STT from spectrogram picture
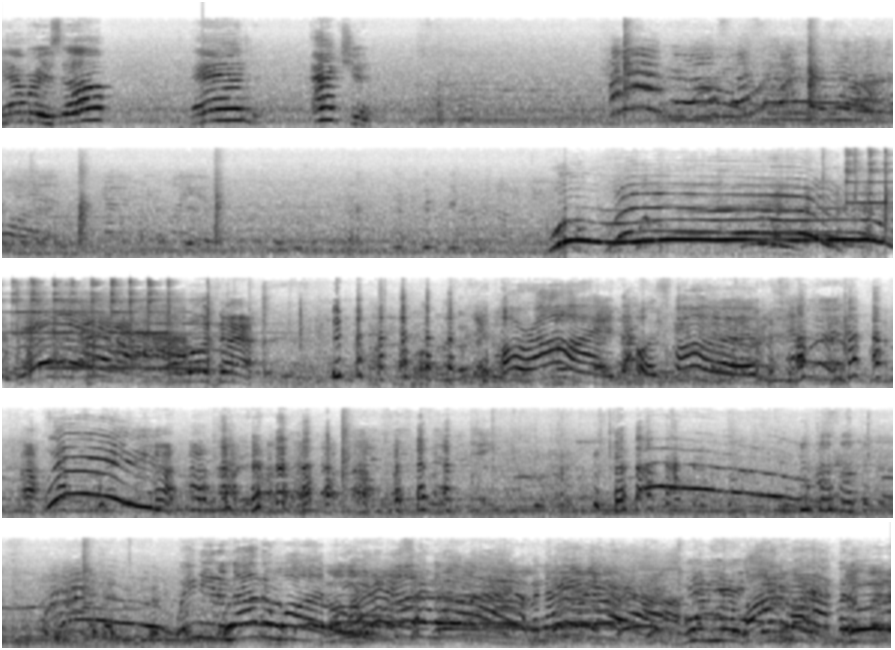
Camera is up and action. Come on, girls. Let's Yeah! How was that? All right, that was fun. 28.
